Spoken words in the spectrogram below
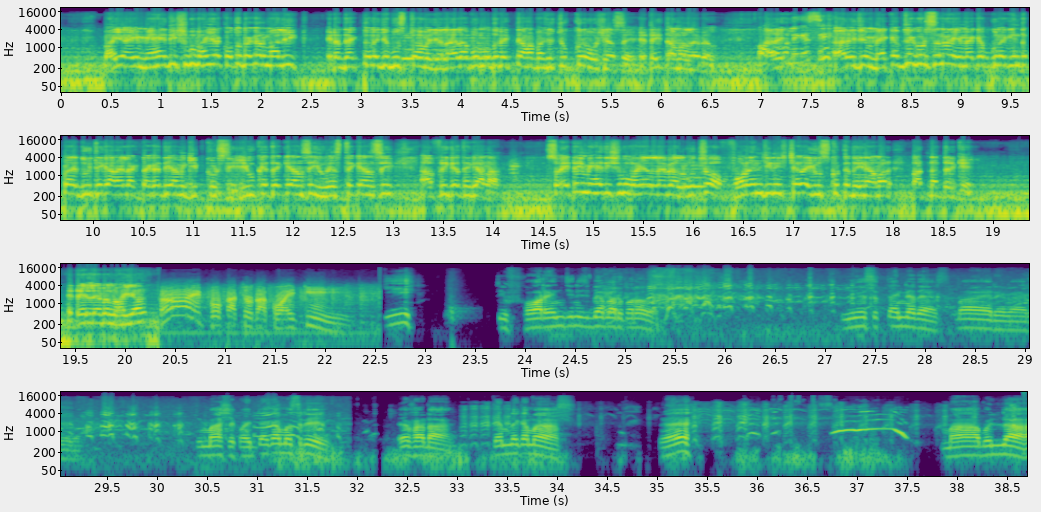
ভাইয়া এই মেহেদি শুভ ভাইয়া কত টাকার মালিক? এটা দেখতে হলে যে বুঝতে হবে যে লাইলাপুর মতো ব্যক্তি আমার পাশে চুপ করে বসে আছে এটাই তো আমার লেভেল আর এই যে মেকআপ যে করছে না এই মেকআপগুলো কিন্তু প্রায় দুই থেকে আড়াই লাখ টাকা দিয়ে আমি গিফট করছি। ইউকে থেকে আনছি ইউএস থেকে আনছি আফ্রিকা থেকে আনা। সো এটাই মেহেদি শুভ ভাইয়ার লেভেল বুঝছ? ফরেন জিনিস ছাড়া ইউজ করতে দেই না আমার পার্টনারদেরকে এটাই লেভেল ভাইয়া। কি? তুই ফরেন জিনিস ব্যবহার করো ইউএস তাই না দেশ বাইরে বাইরে মাসে কয় টাকা মাস রে? এ ফাডা কেমনে কামাস হ্যাঁ মা বললা,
